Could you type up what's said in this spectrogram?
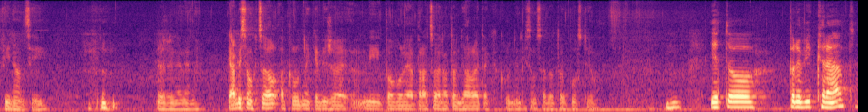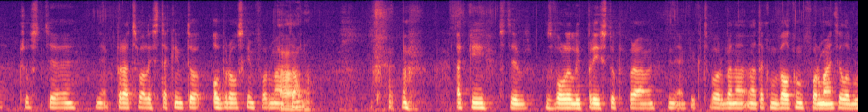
financií. Mm-hmm. Takže nevieme. Ja by som chcel a kľudne, kebyže mi povolia pracovať na tom ďalej, tak kľudne by som sa do toho pustil. Mhm. Je to prvýkrát, čo ste nejak pracovali s takýmto obrovským formátom? Áno. Aký ste zvolili prístup práve k nejakej k tvorbe na, na takom veľkom formáte, lebo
